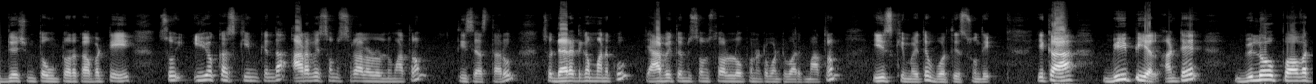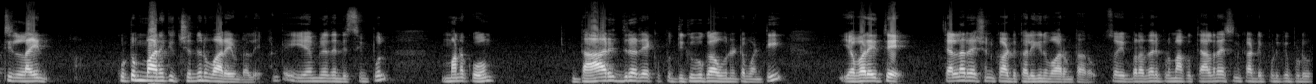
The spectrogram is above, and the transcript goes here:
ఉద్దేశంతో ఉంటారు కాబట్టి సో ఈ యొక్క స్కీమ్ కింద అరవై సంవత్సరాలలోని మాత్రం తీసేస్తారు. సో డైరెక్ట్గా మనకు యాభై తొమ్మిది సంవత్సరాల లోపు ఉన్నటువంటి వారికి మాత్రం ఈ స్కీమ్ అయితే వర్తిస్తుంది. ఇక బీపీఎల్ అంటే బిలో పావర్టీ లైన్ కుటుంబానికి చెందిన వారే ఉండాలి. అంటే ఏం లేదండి సింపుల్. మనకు దారిద్ర్య రేఖకు దిగువగా ఉన్నటువంటి ఎవరైతే తెల్ల రేషన్ కార్డు కలిగిన వారు ఉంటారు సో ఈ బ్రదర్ ఇప్పుడు మాకు తెల్ల రేషన్ కార్డు ఇప్పటికిప్పుడు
